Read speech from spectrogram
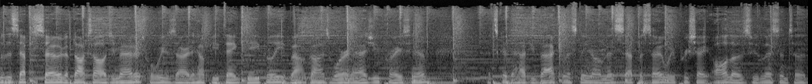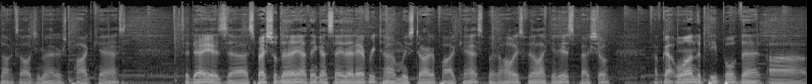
to this episode of Doxology Matters, where we desire to help you think deeply about God's Word as you praise Him. It's good to have you back listening on this episode. We appreciate all those who listen to the Doxology Matters podcast. Today is a special day. I think I say that every time we start a podcast, but I always feel like it is special. I've got one of the people that uh,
